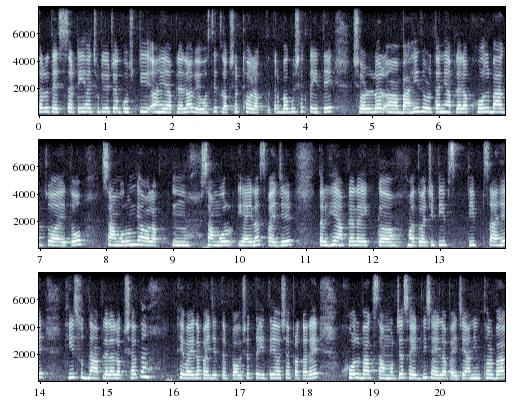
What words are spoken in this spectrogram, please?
तर त्याच्यासाठी ह्या छोट्या छोट्या गोष्टी आहे आपल्याला व्यवस्थित लक्षात ठेवावं लागतं. तर बघू शकता इथे शोल्डर बाही जोडताना आपल्याला खोल भाग जो आहे तो सामोरून घ्यावा लाग सामोर यायलाच पाहिजे. तर हे आपल्याला एक महत्त्वाची टिप्स टिप्स आहे. ही सुद्धा आपल्याला लक्षात ठेवायला पाहिजे. तर पाहू शकता इथे अशा प्रकारे खोल भाग समोरच्या साईडनीच यायला पाहिजे आणि उथळ भाग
